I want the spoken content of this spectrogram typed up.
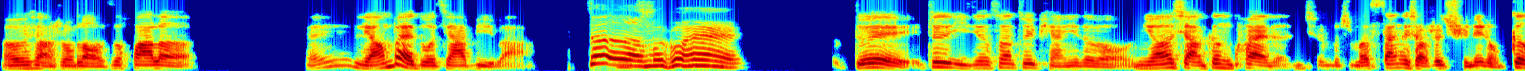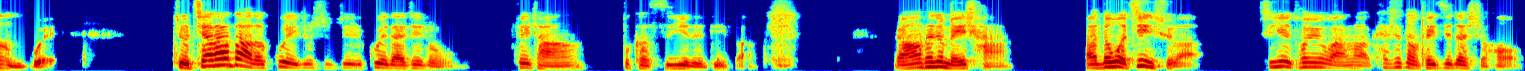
然后我想说，老子花了，哎，两百多加币吧，这么贵？对，这已经算最便宜的喽。你要想更快的，什么什么三个小时取那种更贵。就加拿大的贵，就是这贵在这种非常不可思议的地方。然后他就没查，然后等我进去了，行李托运完了，开始等飞机的时候，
